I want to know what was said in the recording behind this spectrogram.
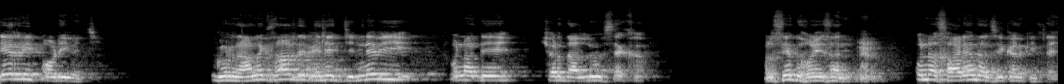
13ਵੀਂ ਪੌੜੀ ਵਿੱਚ ਗੁਰੂ ਨਾਨਕ ਸਾਹਿਬ ਦੇ ਵੇਲੇ ਜਿੰਨੇ ਵੀ ਉਹਨਾਂ ਦੇ ਸ਼ਰਧਾਲੂ ਸਿੱਖ ਪ੍ਰਸਿੱਧ ਹੋਏ ਸਨ, ਉਹਨਾਂ ਸਾਰਿਆਂ ਦਾ ਜ਼ਿਕਰ ਕੀਤਾ ਹੈ।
